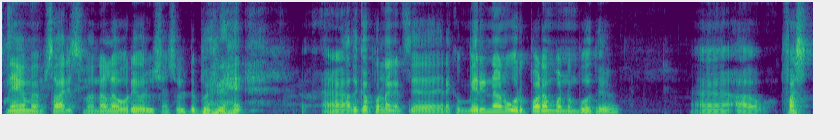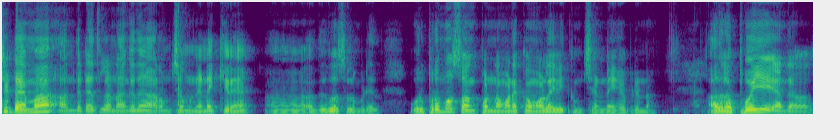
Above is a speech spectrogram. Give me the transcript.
ஸ்னேகம் மேம் சாரி சொன்னதுனால ஒரே ஒரு விஷயம் சொல்லிட்டு போயிடுறேன். அதுக்கப்புறம் நாங்கள் எனக்கு மெரினான்னு ஒரு படம் பண்ணும்போது ஃபஸ்ட்டு டைமாக அந்த டயத்தில் நாங்கள் தான் ஆரம்பித்தோம்னு நினைக்கிறேன். அது எதுவாக சொல்ல முடியாது. ஒரு ப்ரொமோ சாங் பண்ணோம் வணக்கம் வளை வைக்கும் சென்னை அப்படின்னா. அதில் போய் அந்த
